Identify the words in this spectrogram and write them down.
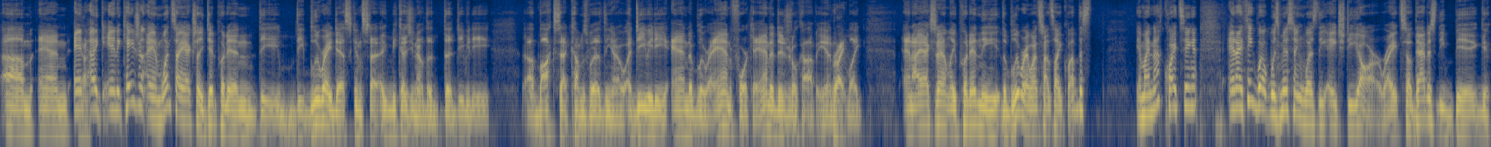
Um, and and yeah. I, and occasionally, and once I actually did put in the the Blu-ray disc instead because you know the the DVD. Uh, box set comes with you know a DVD and a Blu-ray and a 4K and a digital copy and right. like and I accidentally put in the the Blu-ray once and I was like well this am I not quite seeing it? And I think what was missing was the HDR, right? So that is the big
